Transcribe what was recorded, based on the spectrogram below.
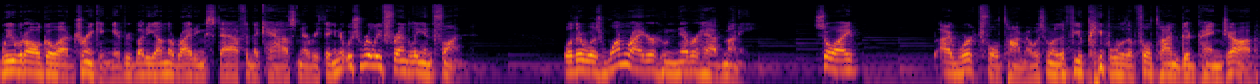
we would all go out drinking, everybody on the writing staff and the cast and everything. And it was really friendly and fun. Well, there was one writer who never had money. So I I worked full time. I was one of the few people with a full time, good paying job.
